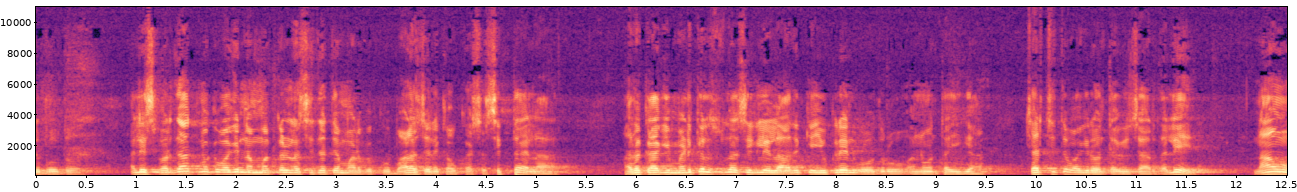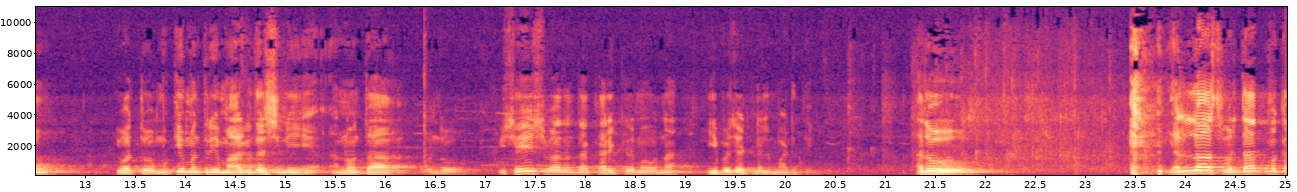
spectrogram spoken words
ಇರ್ಬೋದು ಅಲ್ಲಿ ಸ್ಪರ್ಧಾತ್ಮಕವಾಗಿ ನಮ್ಮ ಮಕ್ಕಳನ್ನ ಸಿದ್ಧತೆ ಮಾಡಬೇಕು. ಭಾಳ ಜನಕ್ಕೆ ಅವಕಾಶ ಸಿಗ್ತಾ ಇಲ್ಲ. ಅದಕ್ಕಾಗಿ ಮೆಡಿಕಲ್ ಸುಧಾ ಸಿಗಲಿಲ್ಲ. ಅದಕ್ಕೆ ಯುಕ್ರೇನ್ಗೆ ಹೋದರು ಅನ್ನುವಂಥ ಈಗ ಚರ್ಚಿತವಾಗಿರುವಂಥ ವಿಚಾರದಲ್ಲಿ ನಾವು ಇವತ್ತು ಮುಖ್ಯಮಂತ್ರಿ ಮಾರ್ಗದರ್ಶಿನಿ ಅನ್ನುವಂಥ ಒಂದು ವಿಶೇಷವಾದಂಥ ಕಾರ್ಯಕ್ರಮವನ್ನು ಈ ಬಜೆಟ್ನಲ್ಲಿ ಮಾಡಿದ್ದೇವೆ. ಅದು ಎಲ್ಲ ಸ್ಪರ್ಧಾತ್ಮಕ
